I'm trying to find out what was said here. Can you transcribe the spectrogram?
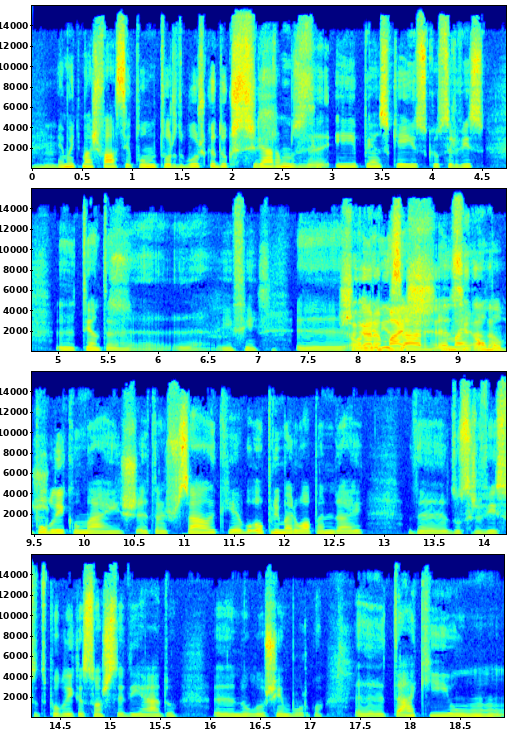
Uhum. É muito mais fácil pelo motor de busca do que se chegarmos, sim, sim. e penso que é isso que o serviço uh, tenta, enfim, Chegar organizar a mais, a, a, um público mais transversal, que é o primeiro Open Day de, do Serviço de Publicações sediado uh, no Luxemburgo. Está uh, aqui um,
